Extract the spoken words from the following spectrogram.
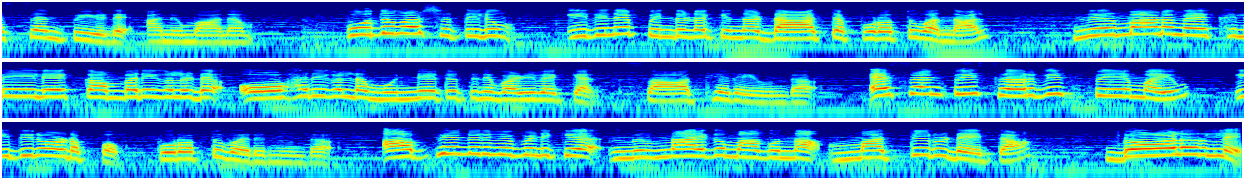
എസ് എൻ പിയുടെ അനുമാനം. പുതുവർഷത്തിലും ഇതിനെ പിന്തുണയ്ക്കുന്ന ഡാറ്റ പുറത്തു വന്നാൽ നിർമ്മാണ മേഖലയിലെ കമ്പനികളുടെ ഓഹരികളുടെ മുന്നേറ്റത്തിന് വഴിവെക്കാൻ സാധ്യതയുണ്ട്. S N P service P M ഐയും ഇതിനോടൊപ്പം പുറത്തു വരുന്നുണ്ട്. ആഭ്യന്തര വിപണിക്ക് നിർണായകമാകുന്ന മറ്റൊരു ഡേറ്റ ഡോളറിലെ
